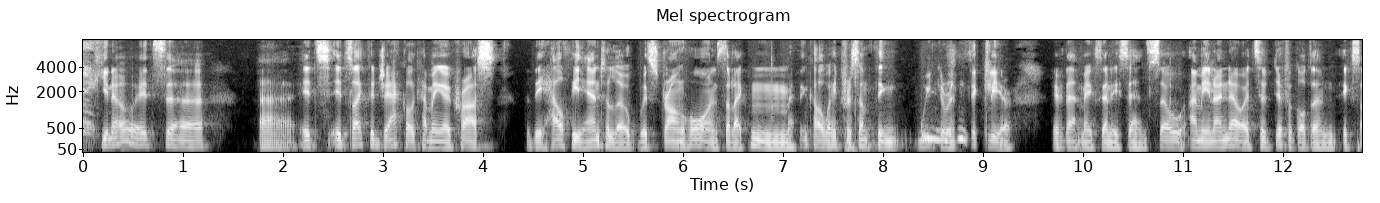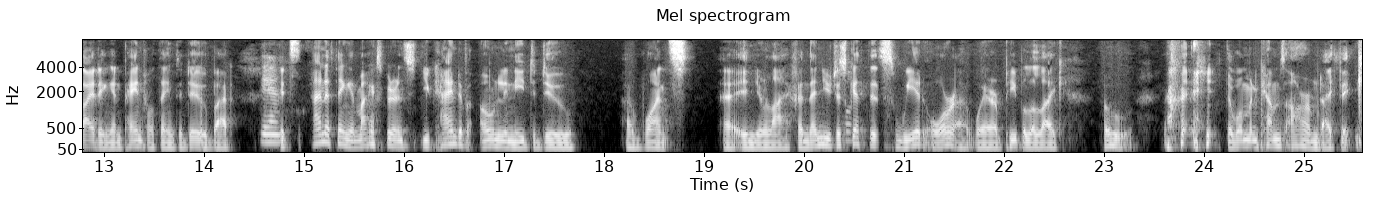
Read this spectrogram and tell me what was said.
you know, it's uh, uh, it's it's like the jackal coming across the healthy antelope with strong horns. They're like, hmm, I think I'll wait for something weaker and sicklier, if that makes any sense. So, I mean, I know it's a difficult and exciting and painful thing to do, but yeah. it's the kind of thing, in my experience, you kind of only need to do uh, once uh, in your life. And then you just get this weird aura where people are like, oh, the woman comes armed, I think,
